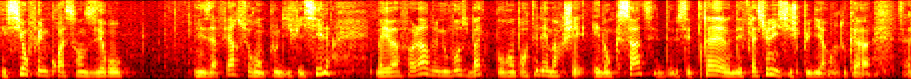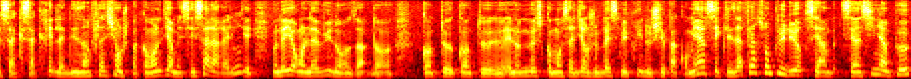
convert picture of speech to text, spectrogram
et si on fait une croissance zéro, les affaires seront plus difficiles, ben, il va falloir de nouveau se battre pour remporter des marchés. Et donc ça, c'est très euh, déflationniste, si je puis dire. En tout cas, ça, ça- ça crée de la désinflation. Je ne sais pas comment le dire, mais c'est ça la réalité. Bon, D'ailleurs, on l'a vu dans, un- dans- quand, euh, quand euh, Elon Musk commence à dire je baisse mes prix de je sais pas combien, c'est que les affaires sont plus dures. C'est un, signe un peu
